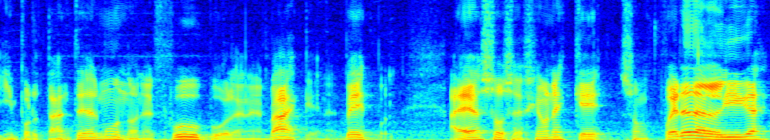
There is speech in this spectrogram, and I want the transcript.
importantes del mundo, en el fútbol, en el básquet, en el béisbol hay asociaciones que son fuera de la liga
